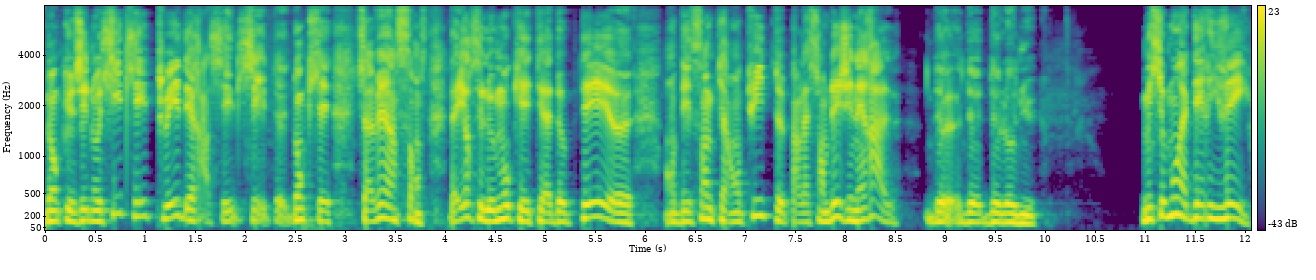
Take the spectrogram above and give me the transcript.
Donc génocide, c'est tuer des races. donc ça avait un sens. D'ailleurs, c'est le mot qui a été adopté euh, en décembre 48 par l'Assemblée générale de, de, de l'ONU. Mais ce mot a dérivé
